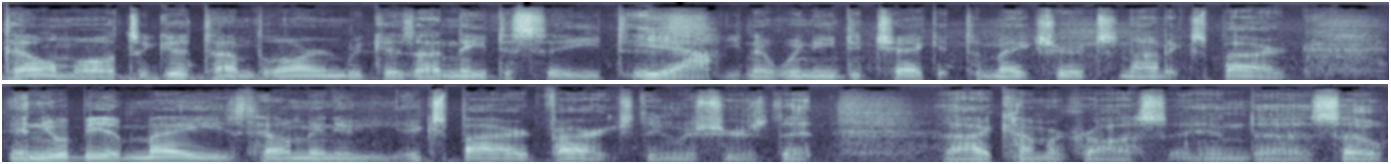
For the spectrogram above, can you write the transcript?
tell them, "Well, it's a good time to learn because I need to see. To, Yeah. you know, we need to check it to make sure it's not expired." And you'll be amazed how many expired fire extinguishers that I come across, and uh, so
